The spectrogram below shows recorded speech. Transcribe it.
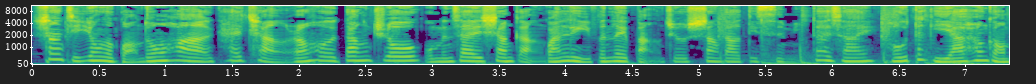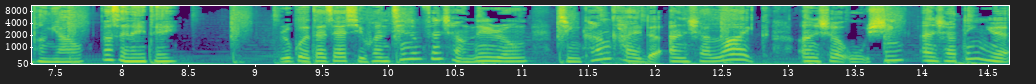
上集用了广东话开场，然后当周我们在香港管理分类榜就上到第四名。多谢，好得意啊，香港朋友，多谢你哋。如果大家喜欢今天分享内容，请慷慨的按下 like，按下五星，按下订阅，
